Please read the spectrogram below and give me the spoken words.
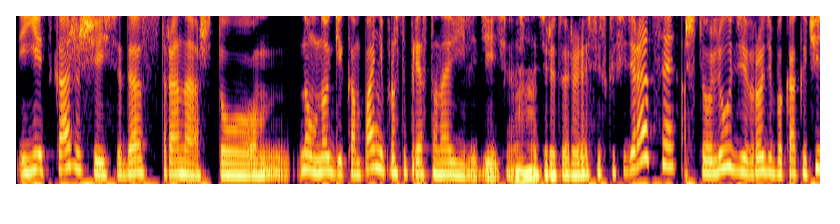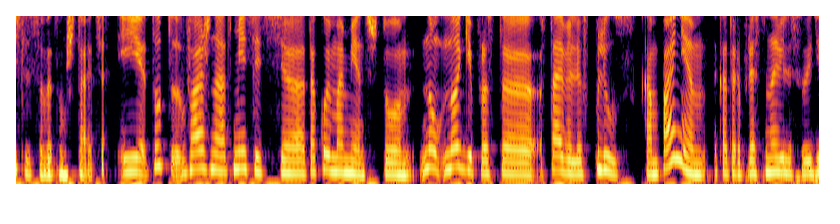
И есть кажущаяся да, страна, что ну, многие компании просто приостановили деятельность mm-hmm. на территории Российской Федерации, что люди вроде бы как и числятся в этом штате. И тут важно отметить э, такой момент, что ну, многие просто ставили в плюс компаниям, которые приостановили свою деятельность,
